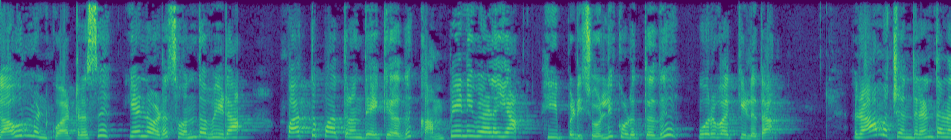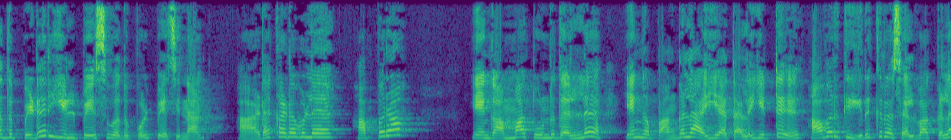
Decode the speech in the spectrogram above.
கவர்மெண்ட் குவார்டர்ஸ் என்னோட சொந்த வீடாம் பத்து பாத்திரம் தேய்க்கிறது கம்பெனி வேலையா? இப்படி சொல்லி கொடுத்தது ஒரு வக்கீலு தான் ராமச்சந்திரன் தனது பிடரியில் பேசுவது போல் பேசினான். அட கடவுளே அப்புறம்? எங்க அம்மா தூண்டுதல்ல எங்க பங்களா ஐயா தலையிட்டு அவருக்கு இருக்கிற செல்வாக்குல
